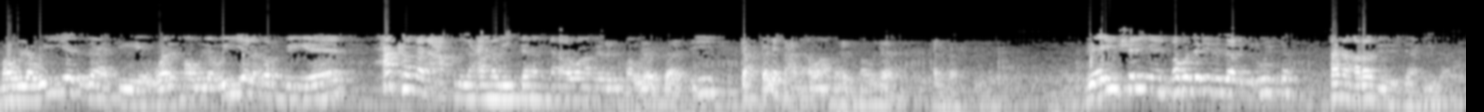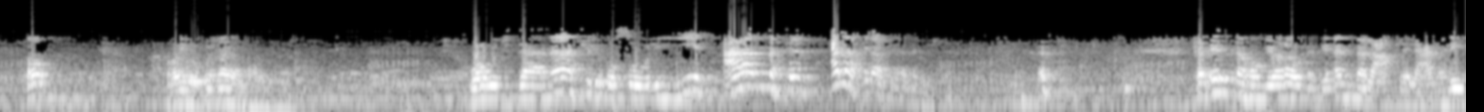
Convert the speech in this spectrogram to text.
مولوية الذاتية والمولوية العرفية حكم العقل العملي بأن أوامر المولى الذاتي تختلف عن أوامر المولى العرفي بأي شيء؟ ما هو دليل ذلك؟ الوجدة أنا أرى بوجداني ذلك غير غير ووجدانات الأصوليين عامة على خلاف هذا الوجدان فإنهم يرون بأن العقل العملي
